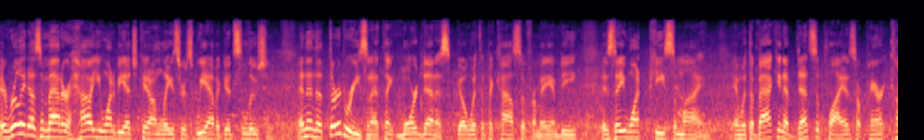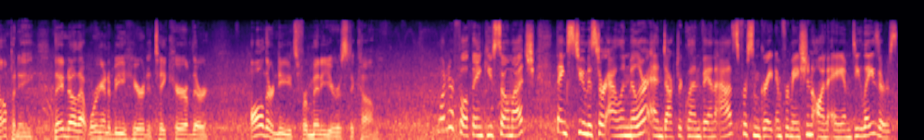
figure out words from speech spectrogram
it really doesn't matter how you want to be educated on lasers, we have a good solution. And then the third reason I think more dentists go with the Picasso from AMD is they want peace of mind. And with the backing of Dentsply as our parent company, they know that we're going to be here to take care of their all their needs for many years to come. Wonderful. Thank you so much. Thanks to Mr. Alan Miller and Dr. Glenn Van As for some great information on AMD lasers.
